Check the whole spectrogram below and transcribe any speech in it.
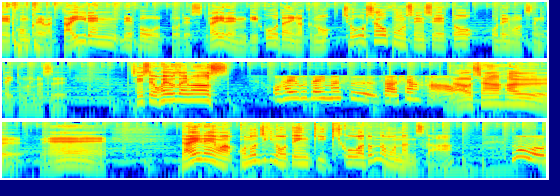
えー今回は大連レポートです大連理工大学の張シャオホン先生とお電話をつなぎたいと思います先生おはようございますおはようございます。早上好。ザオシャンハウねえ大連はこの時期のお天気気候はどんなもんなんですか？もう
